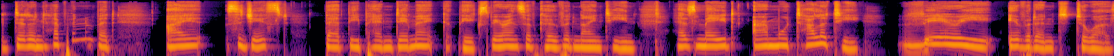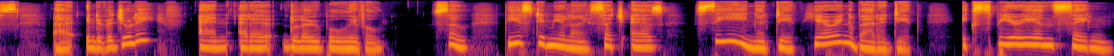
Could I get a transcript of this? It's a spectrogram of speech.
it didn't happen, but I suggest that the pandemic, the experience of COVID 19, has made our mortality very evident to us uh, individually and at a global level. So, these stimuli, such as seeing a death, hearing about a death, experiencing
